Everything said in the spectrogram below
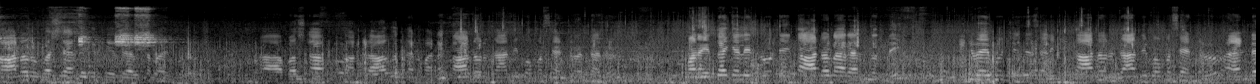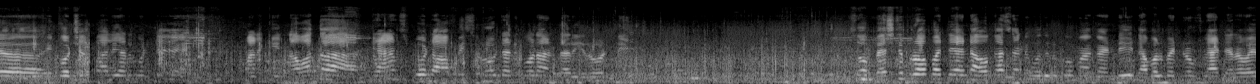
కానూరు బస్ స్టాండ్ దగ్గరికి అయితే వెళ్తున్నాం ఇప్పుడు. బస్ స్టాప్ అక్కడ ఆగుతుంది అనమాట కానూరు గాంధీ బొమ్మ సెంటర్ అంటారు. మన ఇందాక వెళ్ళిన రోడ్ అయితే ఆటోనార్ వెళ్తుంది. ఇటువైపు వచ్చేసరికి కానూరు గాంధీ బొమ్మ సెంటర్. అండ్ ఇంకోటి చెప్పాలి అనుకుంటే మనకి నవత ట్రాన్స్పోర్ట్ ఆఫీస్ రోడ్ అని కూడా అంటారు ఈ రోడ్ని. సో బెస్ట్ ప్రాపర్టీ అంటే అవకాశాన్ని వదులుకోమాకండి. డబుల్ బెడ్రూమ్ ఫ్లాట్ ఇరవై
